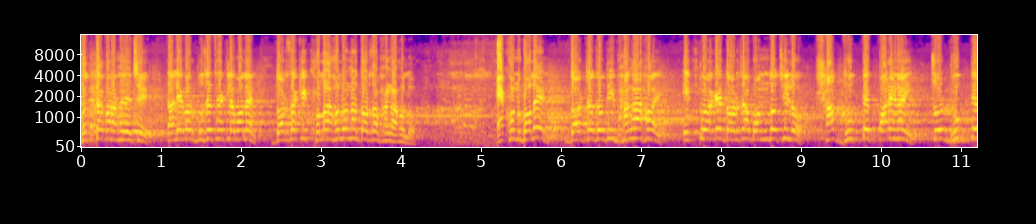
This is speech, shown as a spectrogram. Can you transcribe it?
হত্যা করা হয়েছে। তাহলে এবার বুঝে থাকলে বলেন, দরজা কি খোলা হলো না দরজা ভাঙা হলো? এখন বলেন, দরজা যদি ভাঙা হয়, একটু আগে দরজা বন্ধ ছিল, সাপ ঢুকতে পারে নাই, চোর ঢুকতে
